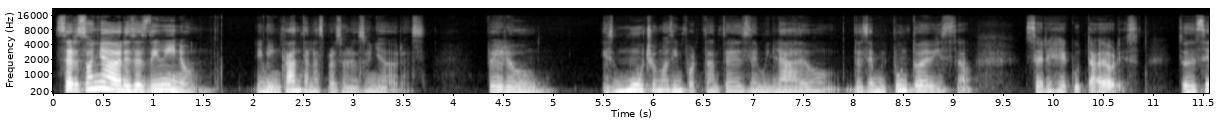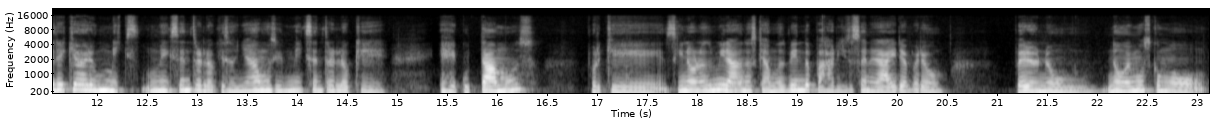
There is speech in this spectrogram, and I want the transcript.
Ser soñadores es divino y me encantan las personas soñadoras, pero es mucho más importante desde mi lado, desde mi punto de vista, ser ejecutadores. Entonces tiene que haber un mix, un mix entre lo que soñamos y un mix entre lo que ejecutamos, porque si no nos miramos, nos quedamos viendo pajaritos en el aire, pero, pero no, no vemos como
